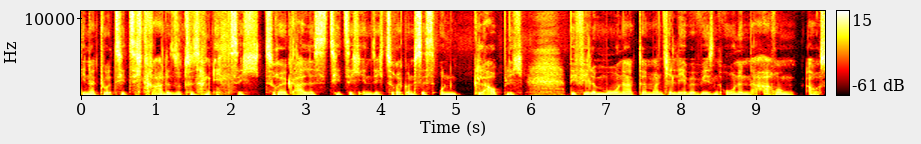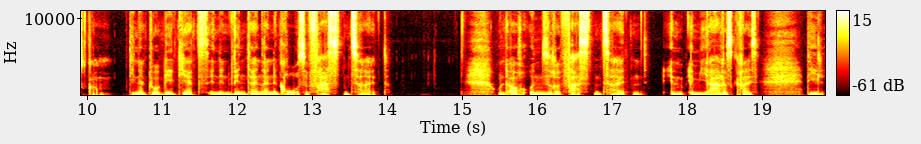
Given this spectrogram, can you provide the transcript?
die Natur zieht sich gerade sozusagen in sich zurück, alles zieht sich in sich zurück und es ist unglaublich, wie viele Monate manche Lebewesen ohne Nahrung auskommen. Die Natur geht jetzt in den Winter in eine große Fastenzeit. Und auch unsere Fastenzeiten im, im Jahreskreis, die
